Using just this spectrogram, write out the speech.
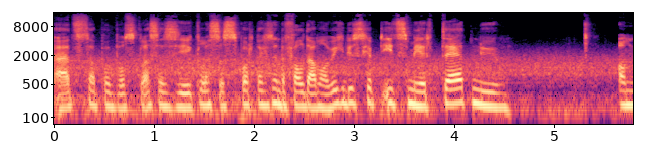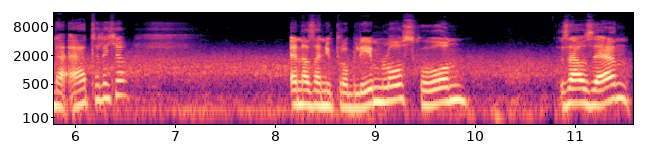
Uitstappen, bosklasse, zeeklasse, sportdagen, dat valt allemaal weg. Dus je hebt iets meer tijd nu om dat uit te leggen. En als dat nu probleemloos gewoon zou zijn,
